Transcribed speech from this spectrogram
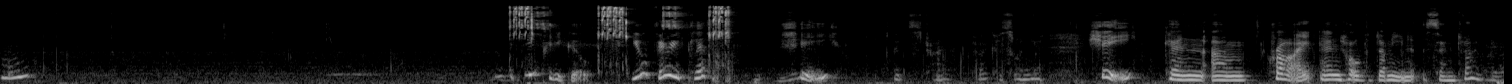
Hmm? Pretty girl. You're very clever. She, let's try and focus on you. She can um, cry and hold the dummy in at the same time. I know,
